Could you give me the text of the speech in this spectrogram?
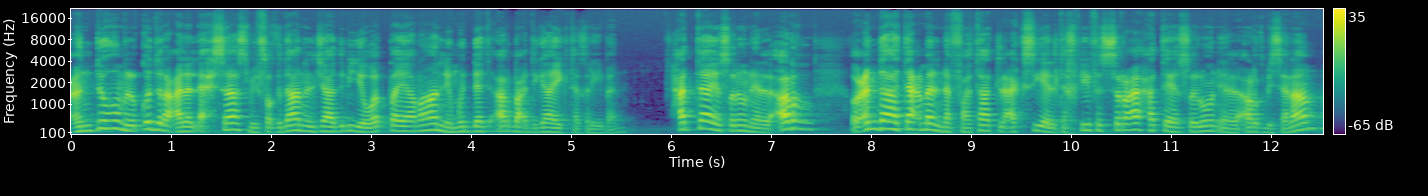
عندهم القدرة على الإحساس بفقدان الجاذبية والطيران لمدة أربع دقائق تقريبا. حتى يصلون إلى الأرض وعندها تعمل نفاثات العكسية لتخفيف السرعة حتى يصلون إلى الأرض بسلام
